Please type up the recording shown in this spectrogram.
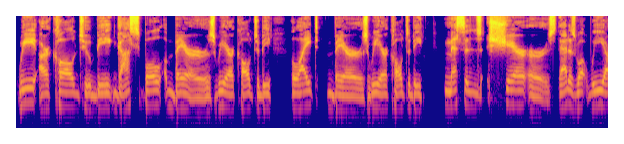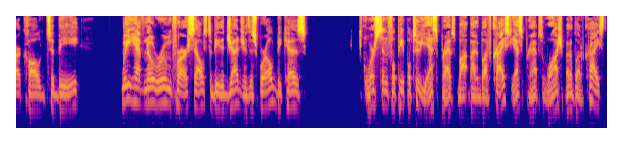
We are called to be gospel bearers. We are called to be light bearers. We are called to be message sharers. That is what we are called to be. We have no room for ourselves to be the judge of this world because we're sinful people too. Yes, perhaps bought by the blood of Christ. Yes, perhaps washed by the blood of Christ.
